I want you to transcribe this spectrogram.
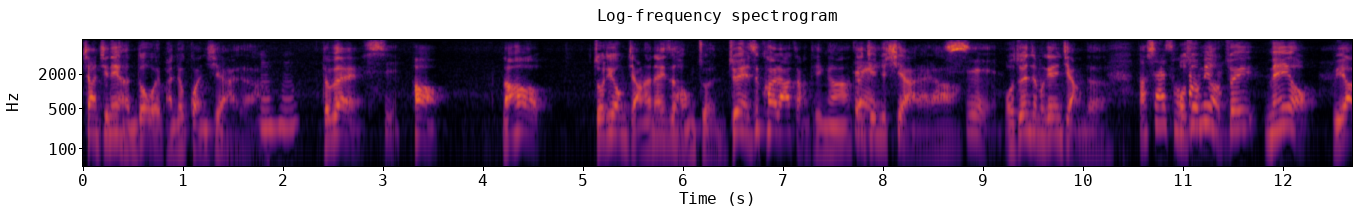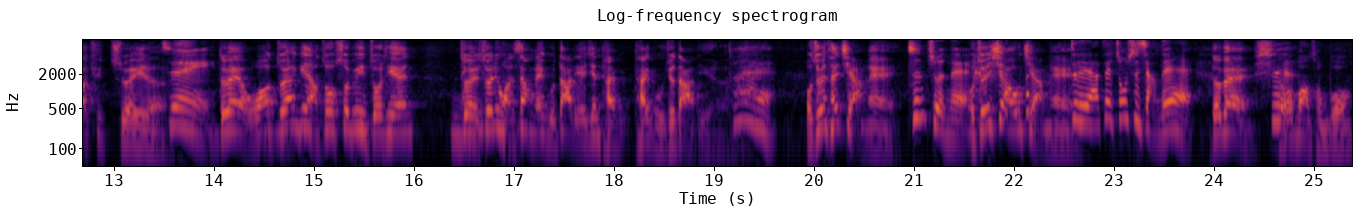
像今天很多尾盘就灌下来了，嗯哼，对不对？是，好，然后昨天我们讲的那只红准，昨天也是快拉涨停啊，但今天就下来啦。是，我昨天怎么跟你讲的？老师还从我说没有追，没有，不要去追了。对，对不对？我昨天跟你讲说，说不定昨天，对，说不定晚上美股大跌，今天台台股就大跌了。对，我昨天才讲哎，真准哎，我昨天下午讲哎，对呀，在中视讲的哎，对不对？是，我帮我重播。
